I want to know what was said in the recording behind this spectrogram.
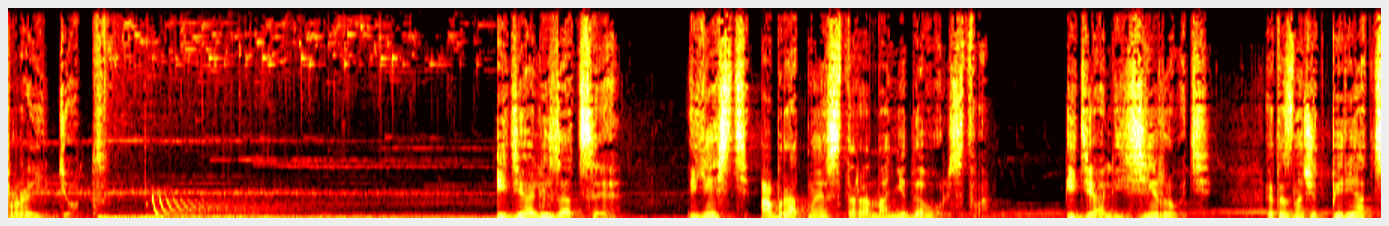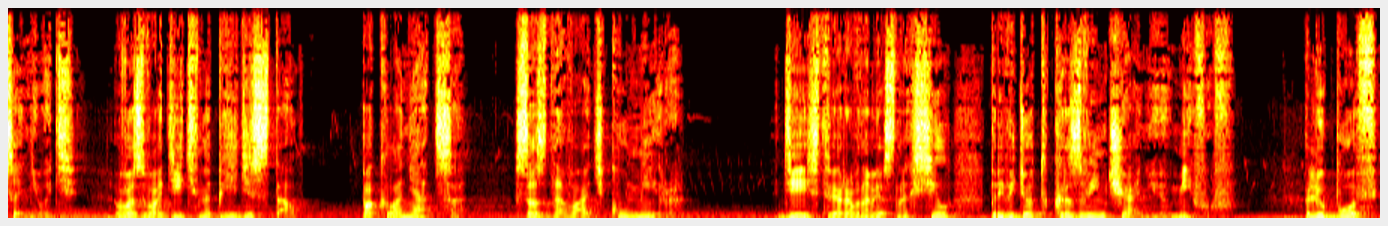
пройдет». Идеализация есть обратная сторона недовольства. Идеализировать – это значит переоценивать, возводить на пьедестал, поклоняться, создавать кумира. Действие равновесных сил приведет к развенчанию мифов. Любовь,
